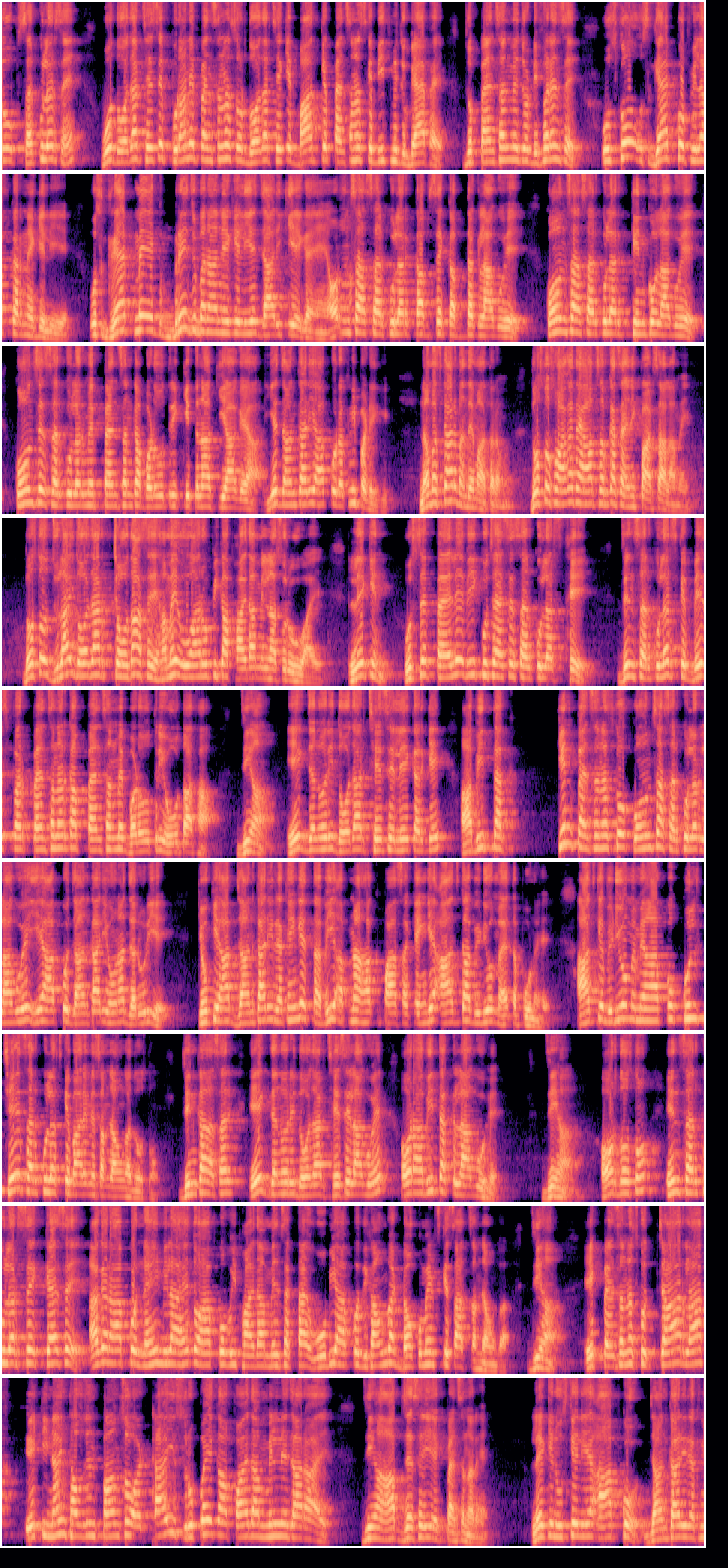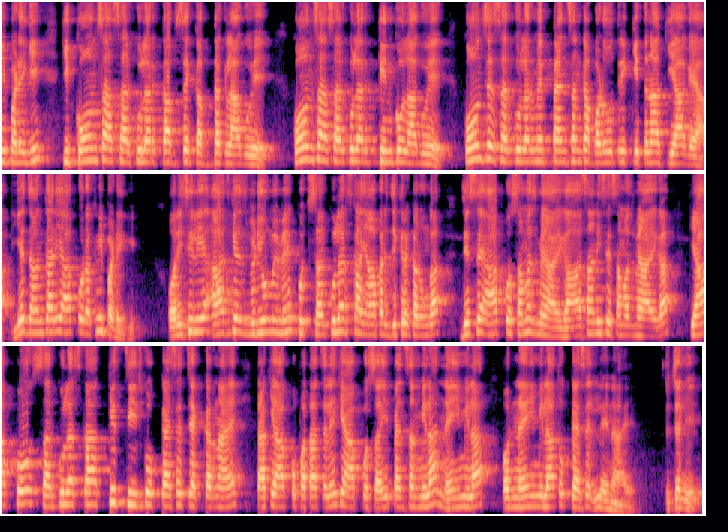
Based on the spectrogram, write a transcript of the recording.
जो सर्कुलर्स हैं, वो 2006 से पुराने पेंशनर्स और 2006 के बाद के पेंशनर्स के बीच में जो गैप है, जो पेंशन में जो डिफरेंस है, उसको उस गैप को फिलअप करने के लिए, उस गैप में एक ब्रिज बनाने के लिए जारी किए गए हैं। और कौन सा सर्कुलर कब से कब तक लागू है? कौन सा सर्कुलर किनको लागू है? कौन से सर्कुलर में पेंशन का बढ़ोतरी कितना किया गया? ये जानकारी आपको रखनी पड़ेगी। नमस्कार, वंदे मातरम। दोस्तों, स्वागत है आप सबका सैनिक पाठशाला में। दोस्तों, जुलाई 2014 से हमें ओ का फ़ायदा मिलना शुरू हुआ है। लेकिन उससे पहले भी कुछ ऐसे सर्कुलर्स थे, जिन सर्कुलर्स के बेस पर पेंशनर का पेंशन में बढ़ोतरी होता था। जी हाँ एक जनवरी 2006 से लेकर के अभी तक किन पेंशनर्स को कौन सा सर्कुलर लागू है, ये आपको जानकारी होना ज़रूरी है। क्योंकि आप जानकारी रखेंगे, तभी अपना हक पा सकेंगे। आज का वीडियो महत्वपूर्ण है। आज के वीडियो में मैं आपको कुल छह सर्कुलर्स के बारे में समझाऊँगा दोस्तों, जिनका असर 1 जनवरी 2006 से लागू है और अभी तक लागू है। जी हाँ और दोस्तों, इन सर्कुलर से कैसे? अगर आपको नहीं मिला है तो आपको भी फ़ायदा मिल सकता है, वो भी आपको दिखाऊँगा डॉक्यूमेंट्स के साथ समझाऊँगा। जी हाँ एक पेंशनर्स को चार लाख एटी नाइन थाउज़ेंड पाँच सौ अट्ठाईस रुपए का फ़ायदा मिलने जा रहा है। जी हाँ आप जैसे ही एक पेंशनर हैं। लेकिन उसके लिए आपको जानकारी रखनी पड़ेगी कि कौन सा सर्कुलर कब से कब तक लागू है। कौन सा सर्कुलर किनको लागू है? कौन से सर्कुलर में पेंशन का बढ़ोतरी कितना किया गया? ये जानकारी आपको रखनी पड़ेगी। और इसीलिए आज के इस वीडियो में मैं कुछ सर्कुलर्स का यहाँ पर ज़िक्र करूँगा, जिससे आपको समझ में आएगा, आसानी से समझ में आएगा कि आपको सर्कुलर्स का किस चीज़ को कैसे चेक करना है, ताकि आपको पता चले कि आपको सही पेंशन मिला, नहीं मिला, और नहीं मिला तो कैसे लेना है। तो चलिए,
